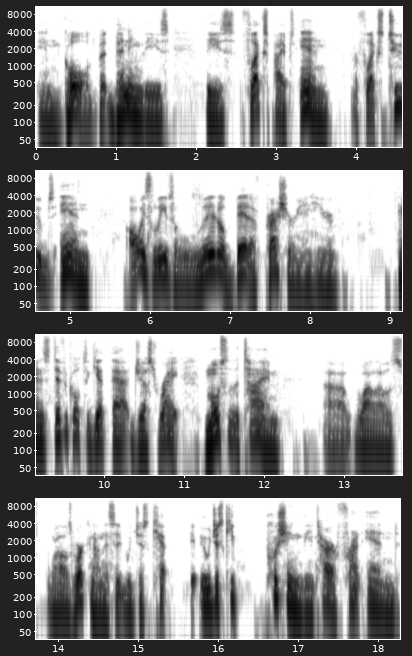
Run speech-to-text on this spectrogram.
in gold, but bending these these flex pipes in or flex tubes in always leaves a little bit of pressure in here and it's difficult to get that just right. Most of the time, uh, while I was while I was working on this, it would just kept it would just keep pushing the entire front end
